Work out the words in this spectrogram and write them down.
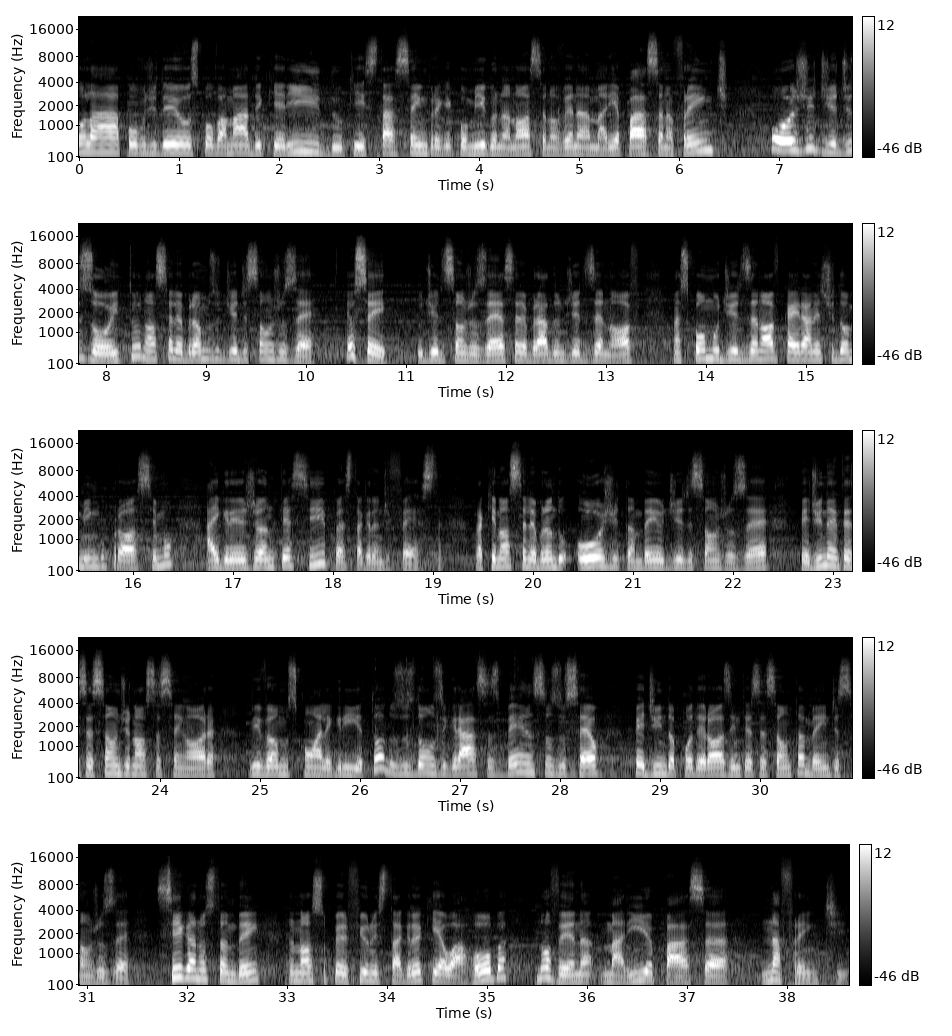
Olá, povo de Deus, povo amado e querido, que está sempre aqui comigo na nossa novena Maria Passa na Frente. Hoje, dia 18, nós celebramos o dia de São José. Eu sei, o dia de São José é celebrado no dia 19, mas como o dia 19 cairá neste domingo próximo, a igreja antecipa esta grande festa, para que nós celebrando hoje também o dia de São José, pedindo a intercessão de Nossa Senhora, vivamos com alegria todos os dons e graças, bênçãos do céu, pedindo a poderosa intercessão também de São José. Siga-nos também no nosso perfil no Instagram, que é o arroba novena Maria Passa na Frente.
